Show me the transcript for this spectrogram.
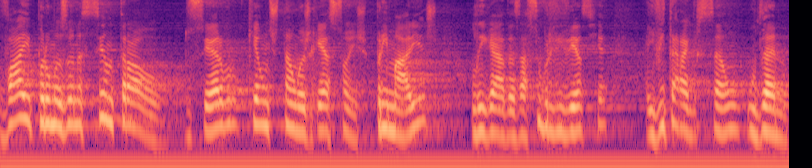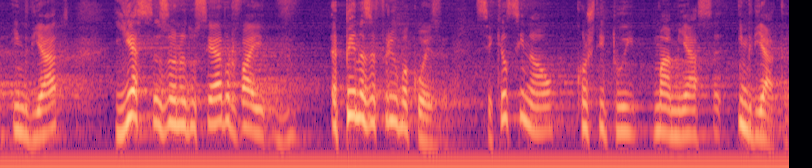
vai para uma zona central do cérebro, que é onde estão as reações primárias, ligadas à sobrevivência, a evitar a agressão, o dano imediato, e essa zona do cérebro vai apenas aferir uma coisa: se aquele sinal constitui uma ameaça imediata.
